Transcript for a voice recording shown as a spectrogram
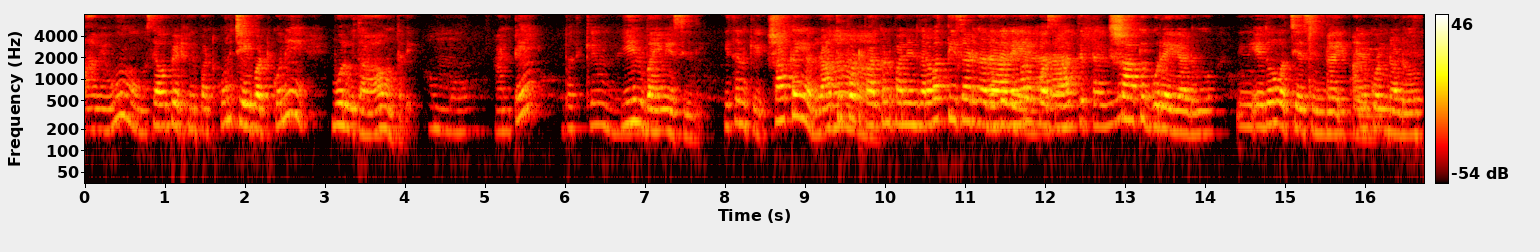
ఆమెమో పెట్టుకుని పట్టుకొని చేయి పట్టుకొని మూలుగుతా ఉంటుంది. అమ్మో. అంటే బతికే ఉంది. ఈమె భయం వేసింది. ఇతనికి? షాక్ అయ్యాడు. రాత్రిపూట పదకొండు పన్నెండు తర్వాత తీసాడు కదా కోసం రాత్రి షాక్ గురయ్యాడు. ఏదో వచ్చేసింది అనుకున్నాడు.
